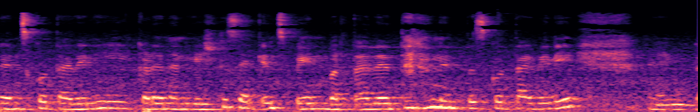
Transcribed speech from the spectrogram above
ನೆನೆಸ್ಕೊತಾ ಇದ್ದೀನಿ. ಈ ಕಡೆ ನನಗೆ ಎಷ್ಟು ಸೆಕೆಂಡ್ಸ್ ಪೇನ್ ಬರ್ತಾ ಇದೆ ಅಂತ ನೆನಪಿಸ್ಕೊತಾ ಇದ್ದೀನಿ. ಆ್ಯಂಡ್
